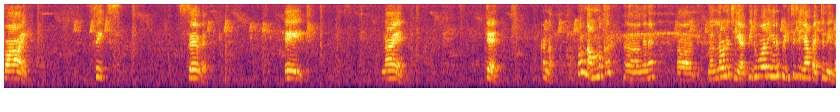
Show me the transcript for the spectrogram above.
five six seven eight nine ten കണ്ടോ? അപ്പം നമുക്ക് അങ്ങനെ നല്ലവണ്ണം ചെയ്യാൻ ഇപ്പം ഇതുപോലെ ഇങ്ങനെ പിടിച്ച് ചെയ്യാൻ പറ്റുന്നില്ല.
